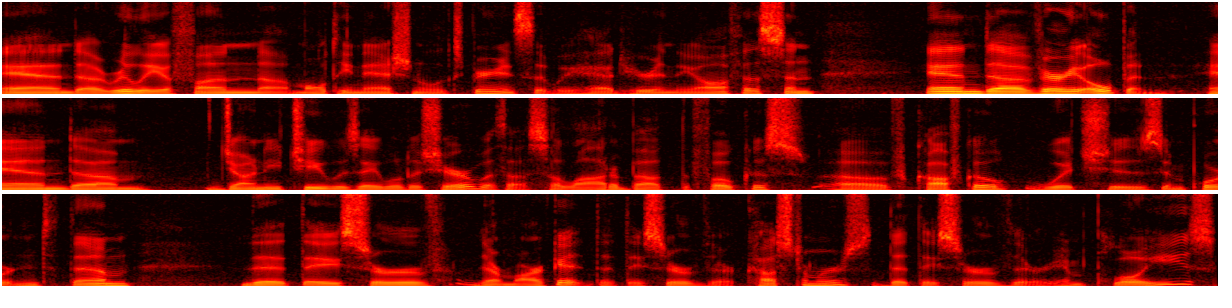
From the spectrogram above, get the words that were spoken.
and uh, really a fun uh, multinational experience that we had here in the office, and and uh, very open. And um, Johnny Chi was able to share with us a lot about the focus of COFCO, which is important to them, that they serve their market, that they serve their customers, that they serve their employees,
